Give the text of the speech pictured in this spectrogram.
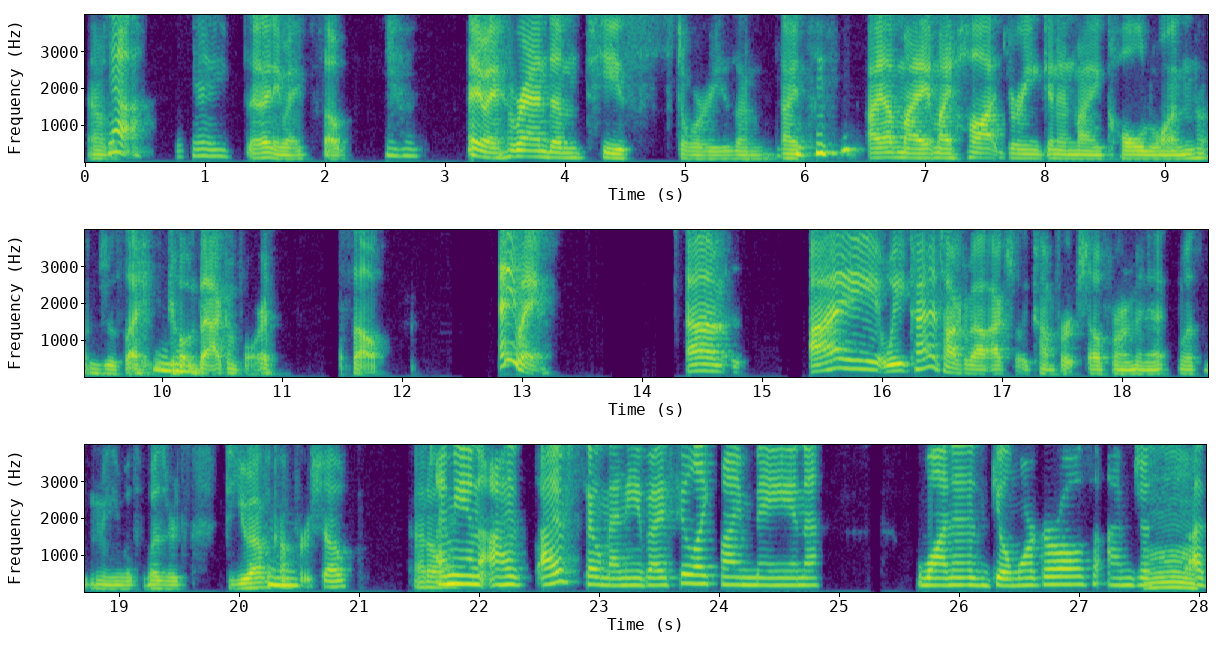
And I was yeah. like, okay. Anyway, so Mhm. Anyway, random tea stories. I'm, I, I have my my hot drink and then my cold one. I'm just like Mhm. going back and forth. So anyway, um, I we kind of talked about actually comfort show for a minute with me with wizards. Do you have a Mhm. comfort show at all? I mean, I I have so many, but I feel like my main one is Gilmore Girls. I'm just Mm, I've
